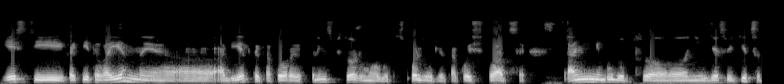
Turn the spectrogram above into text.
есть и какие-то военные э, объекты, которые, в принципе, тоже могут использовать для такой ситуации. Они не будут э, нигде светиться,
